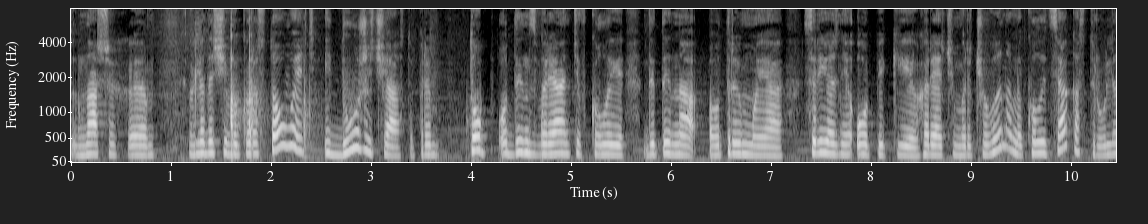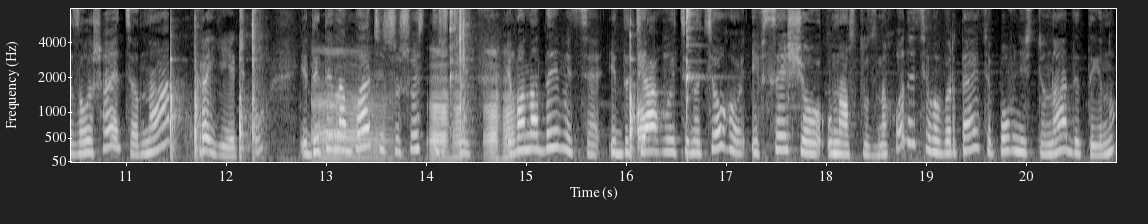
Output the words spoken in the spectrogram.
наших е, глядачів використовують, і дуже часто при топ один з варіантів, коли дитина отримує серйозні опіки гарячими речовинами, коли ця каструля залишається на краєчку. І дитина бачить, що щось ага. і вона дивиться і дотягується до цього, і все, що у нас тут знаходиться, вивертається повністю на дитину,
